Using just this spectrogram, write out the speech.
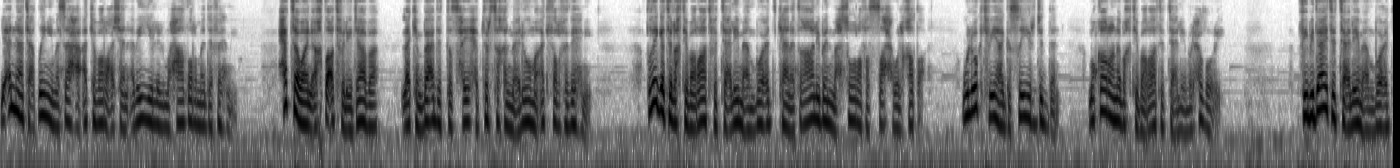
لأنها تعطيني مساحة أكبر عشان أبين للمحاضر مدى فهمي. حتى وإن أخطأت في الإجابة لكن بعد التصحيح بترسخ المعلومة أكثر في ذهني. طريقة الاختبارات في التعليم عن بعد كانت غالبا محصورة في الصح والخطأ والوقت فيها قصير جدا مقارنة باختبارات التعليم الحضوري. في بداية التعليم عن بعد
